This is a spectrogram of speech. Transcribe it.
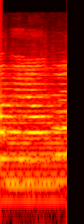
up and over.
